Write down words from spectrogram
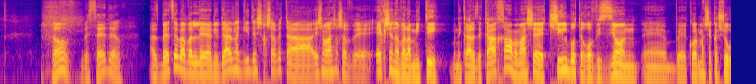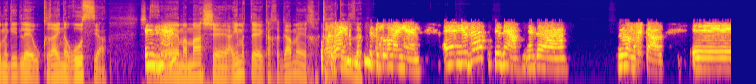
טוב, בסדר. אז בעצם, אבל אה, אני יודע, נגיד, יש עכשיו את ה... יש ממש עכשיו אקשן, אבל אמיתי, נקרא לזה ככה, ממש צ'ילבוט אירוויזיון, אה, בכל מה שקשור, נגיד, לאוקראינה-רוסיה. שזה ממש, אה, האם את ככה גם חקרת על זה? זה מעניין. אני יודעת, אתה יודע, ידע... זה לא מחקר. אה,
